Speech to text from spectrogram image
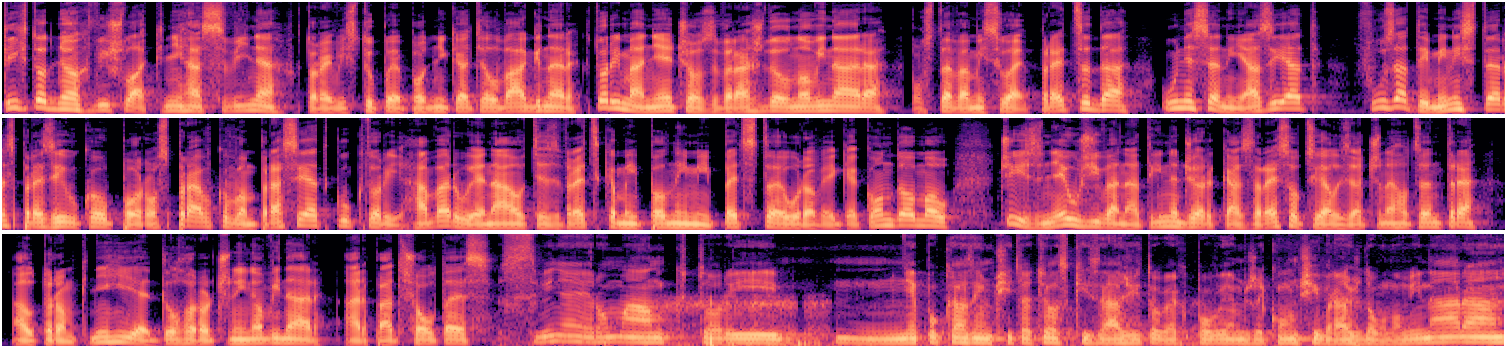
týchto dňoch vyšla kniha Svina, v ktorej vystupuje podnikateľ Wagner, ktorý má niečo s vraždou novinára. Postavami sú aj predseda, unesený Aziat, Fúzatý minister s prezývkou po rozprávkovom prasiatku, ktorý havaruje na aute s vreckami plnými 500 euroviek a kondómov, či zneužívaná tínedžerka z resocializačného centra. Autorom knihy je dlhoročný novinár Arpad Šoltés. Svinia je román, ktorý nepokazím čitateľský zážitok, ak poviem, že končí vraždou novinára.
